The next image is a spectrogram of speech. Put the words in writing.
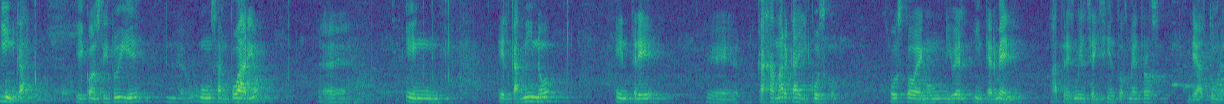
inca y constituye un santuario en el camino entre Cajamarca y Cusco, justo en un nivel intermedio, a 3.600 metros de altura.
